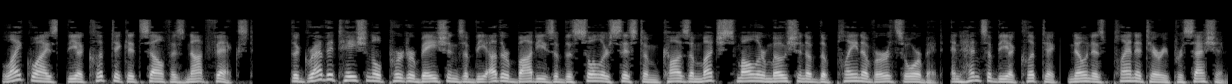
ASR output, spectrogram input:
Likewise, the ecliptic itself is not fixed. The gravitational perturbations of the other bodies of the Solar System cause a much smaller motion of the plane of Earth's orbit, and hence of the ecliptic, known as planetary precession.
